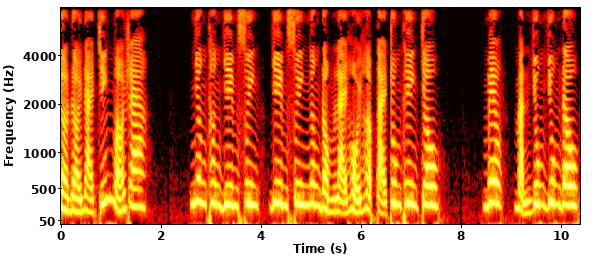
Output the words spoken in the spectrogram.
chờ đợi đại chiến mở ra. Nhân thân Diêm Xuyên, Diêm Xuyên Ngân Đồng lại hội hợp tại Trung Thiên Châu. Mèo, Mạnh Dung Dung đâu?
